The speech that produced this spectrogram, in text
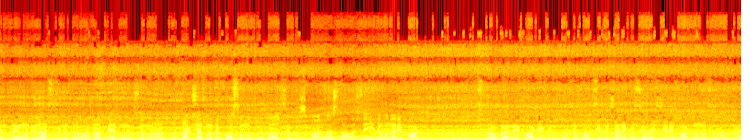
З. То йому 12-метрова жатка, я думаю, в саме раз. Так, зараз ми докосимо тут, а це буквально залишилося. Їдемо на ріпак. Спробуємо ріпак, як він хоче. Хлопці хоча не косили ще ріпак, але ми спробуємо.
